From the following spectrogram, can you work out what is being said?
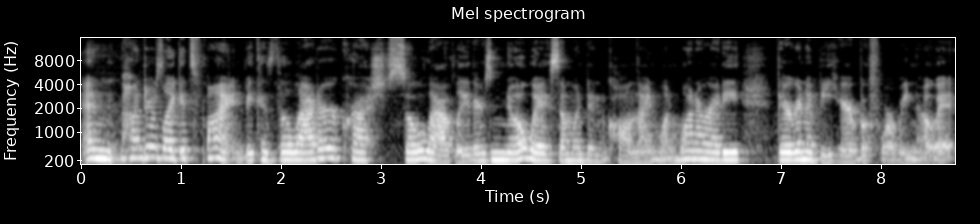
And Hunter's like it's fine because the ladder crashed so loudly. There's no way someone didn't call 911 already. They're going to be here before we know it.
